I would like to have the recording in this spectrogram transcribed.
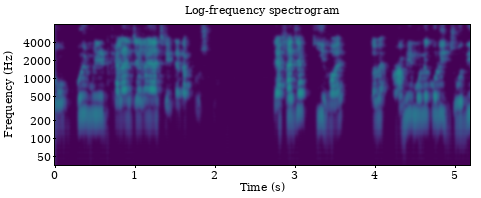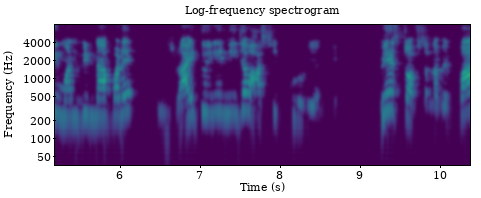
নব্বই মিনিট খেলার জায়গায় আছে, এটা একটা প্রশ্ন। দেখা যাক কি হয়। তবে আমি মনে করি যদি মানবীর না পারে রাইট উইং এ নিয়ে যাও আশিক কুরুনিয়ানকে বেস্ট অপশন হবে। বা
